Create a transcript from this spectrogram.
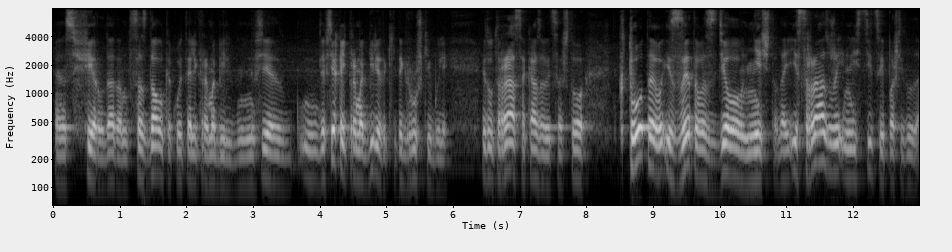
э, сферу, да, там, создал какой-то электромобиль. Все, для всех электромобили какие-то игрушки были. И тут раз оказывается, что кто-то из этого сделал нечто, да, и сразу же инвестиции пошли туда.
